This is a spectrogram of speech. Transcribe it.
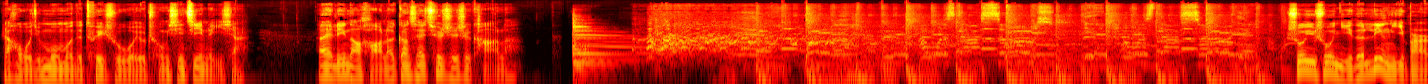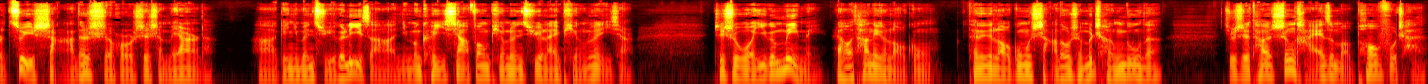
然后我就默默的退出，我又重新进了一下。哎，领导好了，刚才确实是卡了。说一说你的另一半最傻的时候是什么样的啊？给你们举一个例子啊，你们可以下方评论区来评论一下。这是我一个妹妹，然后她那个老公，她那个老公傻到什么程度呢？就是她生孩子嘛，剖腹产，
